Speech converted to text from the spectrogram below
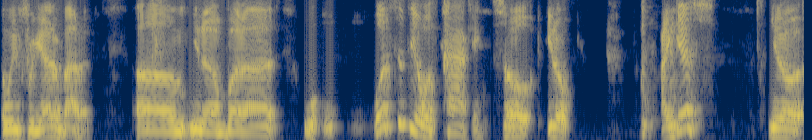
and we forget about it. Um, you know, but uh, w- what's the deal with packing? So, you know, I guess, you know,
